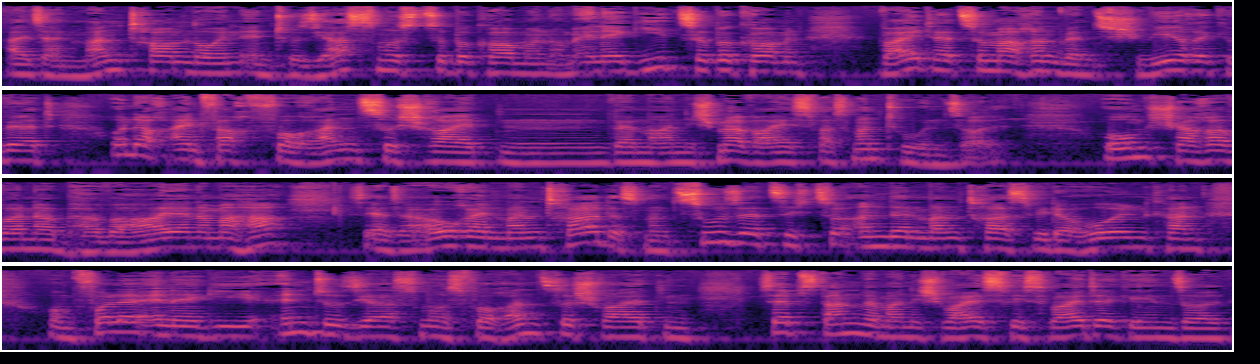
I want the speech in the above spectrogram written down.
als ein Mantra, um neuen Enthusiasmus zu bekommen, um Energie zu bekommen, weiterzumachen, wenn es schwierig wird und auch einfach voranzuschreiten, wenn man nicht mehr weiß, was man tun soll. Om Sharavana Bhavaya Namaha ist also auch ein Mantra, das man zusätzlich zu anderen Mantras wiederholen kann, um voller Energie, Enthusiasmus voranzuschreiten. Selbst dann, wenn man nicht weiß, wie es weitergehen soll,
